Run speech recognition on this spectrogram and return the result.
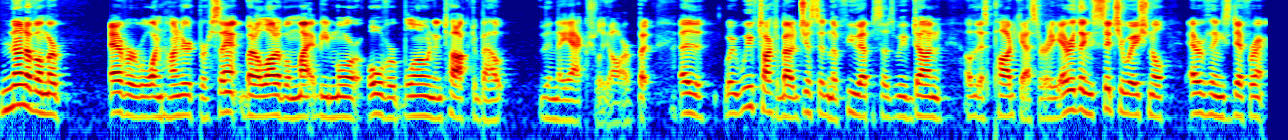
none of them are ever 100%, but a lot of them might be more overblown and talked about than they actually are. But uh, we- we've talked about it just in the few episodes we've done of this podcast already. Everything's situational, everything's different,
